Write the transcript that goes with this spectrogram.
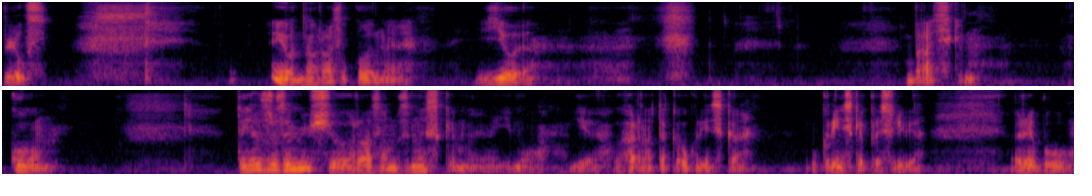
плюс. І одного разу, коли ми їли братським колом, то я зрозумів, що разом з миски ми їмо є гарна така українська, українське прислів'я. Рибу,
